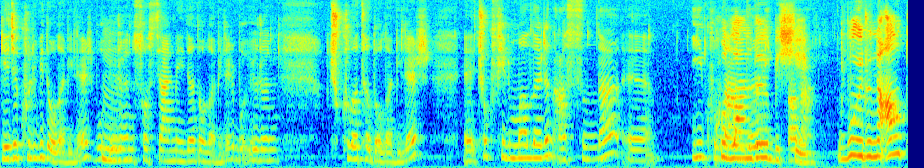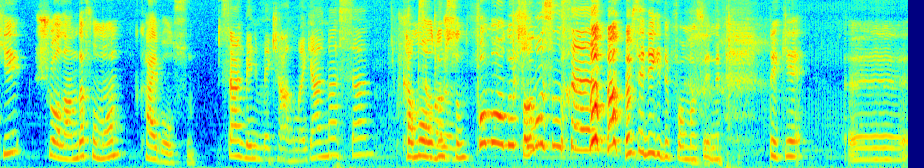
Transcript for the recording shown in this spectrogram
gece kulübü de olabilir. Bu Hmm. ürün sosyal medyada olabilir. Bu ürün çikolata da olabilir. E, çok firmaların aslında e, iyi kullandığı, Kullandığı bir şey. alan. Bu ürünü al ki şu alanda FOMO'n kaybolsun. Sen benim mekanıma gelmezsen FOMO olursun. FOMO olursun. FOMO'sun sen. seni gidip FOMO seni. Peki e,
